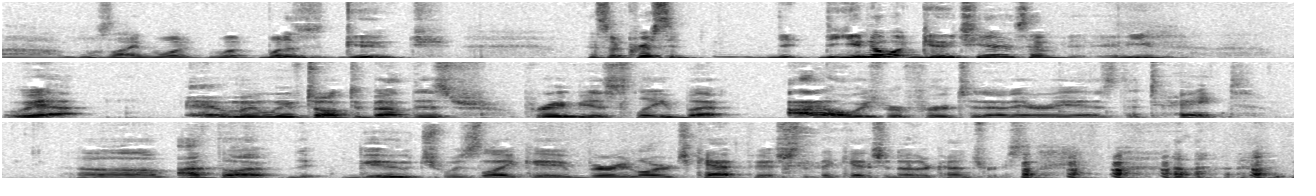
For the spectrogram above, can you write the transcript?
um, was like, what what what is gooch? And so, Chris, do, do you know what gooch is? Have, have you? Yeah, I mean, we've talked about this previously, but I always referred to that area as the taint. Um, I thought that gooch was like a very large catfish that they catch in other countries.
